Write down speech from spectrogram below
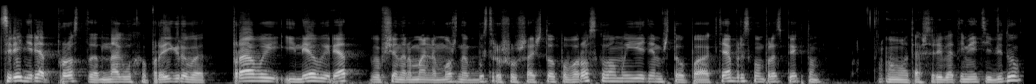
средний ряд просто наглухо проигрывает. Правый и левый ряд вообще нормально, можно быстро шуршать, что по Воровскому мы едем, что по Октябрьскому проспекту. Вот, так что, ребят, имейте в виду,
